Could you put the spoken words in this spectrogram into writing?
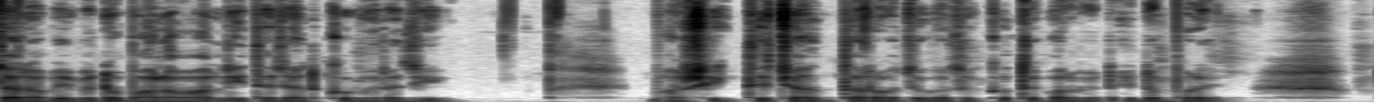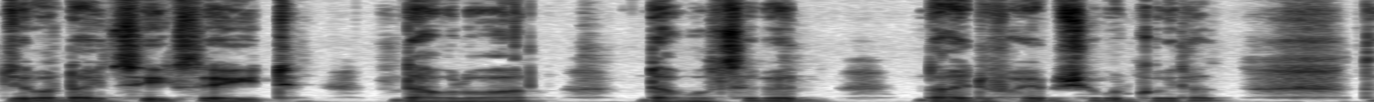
যারা বিভিন্ন মালামাল নিতে চান কবিরাজি বা শিখতে চান, তারাও যোগাযোগ করতে পারবেন। এই নম্বরে zero nine six eight double one double seven nine five Suman Kabiraj. তো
